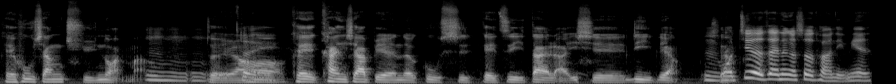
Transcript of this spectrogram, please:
可以互相取暖嘛。嗯嗯嗯，对，然后可以看一下别人的故事，给自己带来一些力量。嗯，我记得在那个社团里面，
